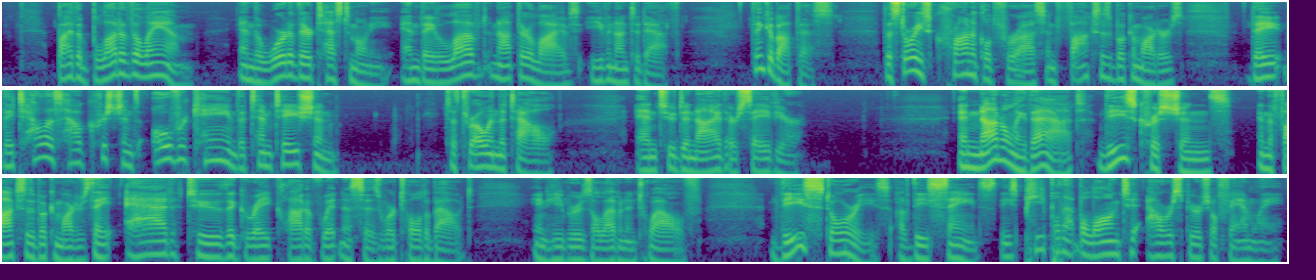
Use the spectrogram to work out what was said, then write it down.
by the blood of the lamb and the word of their testimony, and they loved not their lives even unto death. Think about this. The stories chronicled for us in Foxe's Book of Martyrs, they, they tell us how Christians overcame the temptation to throw in the towel and to deny their Savior. And not only that, these Christians in the Foxe's Book of Martyrs, they add to the great cloud of witnesses we're told about in Hebrews 11 and 12. These stories of these saints, these people that belong to our spiritual family,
